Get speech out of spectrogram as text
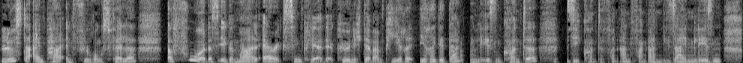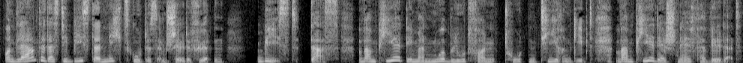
löste ein paar Entführungsfälle, erfuhr, dass ihr Gemahl Eric Sinclair, der König der Vampire, ihre Gedanken lesen konnte, sie konnte von Anfang an die seinen lesen, und lernte, dass die Biester nichts Gutes im Schilde führten, Beast, das. Vampir, dem man nur Blut von toten Tieren gibt. Vampir, der schnell verwildert.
